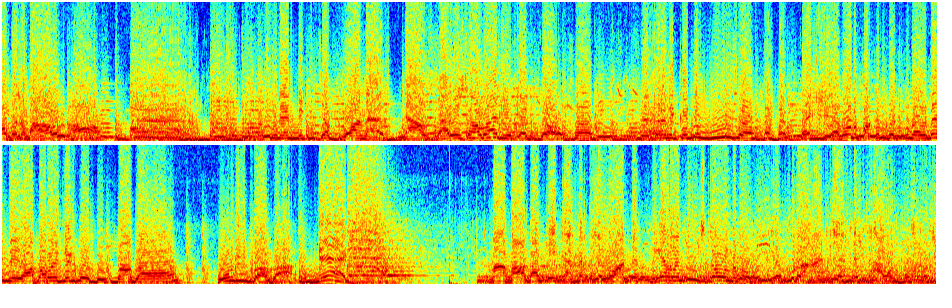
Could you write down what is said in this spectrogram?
ఓపెన్ ఇది నేను మీకు ఇచ్చే బోనస్. నా service over you can go sir mechanic అంటే మీరు సార్ ఎవరు పక్కన పెట్టుకున్నారంటే మీ వ్యాపారం చెడిపోద్ది. బాబా ఊడి బాబా. నెక్స్ట్ మా బాబాకి కన్న పిల్లలు అంటే ఫిగర్ నుంచి ఇష్టం ఉండదు. ఎప్పుడు ఆంటీ అంటే చాలా మోసుకుంటారు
